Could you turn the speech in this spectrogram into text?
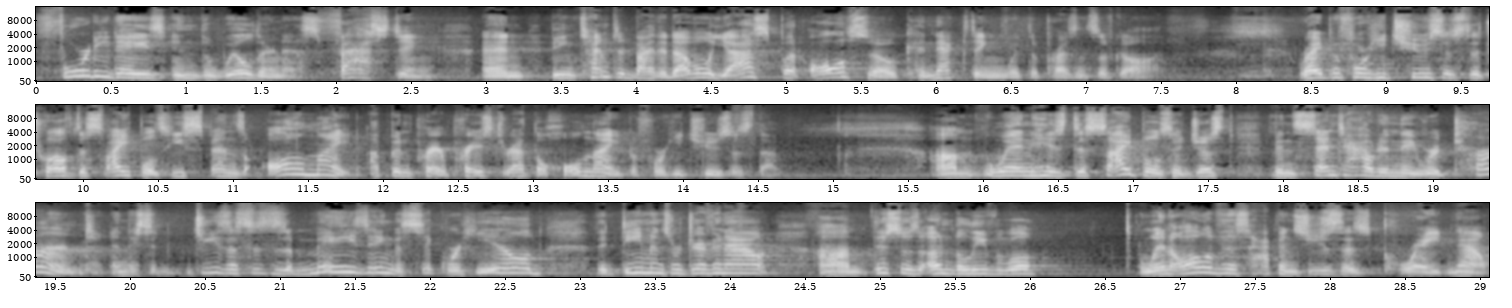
40 days in the wilderness, fasting and being tempted by the devil, yes, but also connecting with the presence of God. Right before he chooses the 12 disciples, he spends all night up in prayer, prays throughout the whole night before he chooses them. Um, when his disciples had just been sent out and they returned and they said, Jesus, this is amazing. The sick were healed, the demons were driven out. Um, this was unbelievable. When all of this happens, Jesus says, Great, now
